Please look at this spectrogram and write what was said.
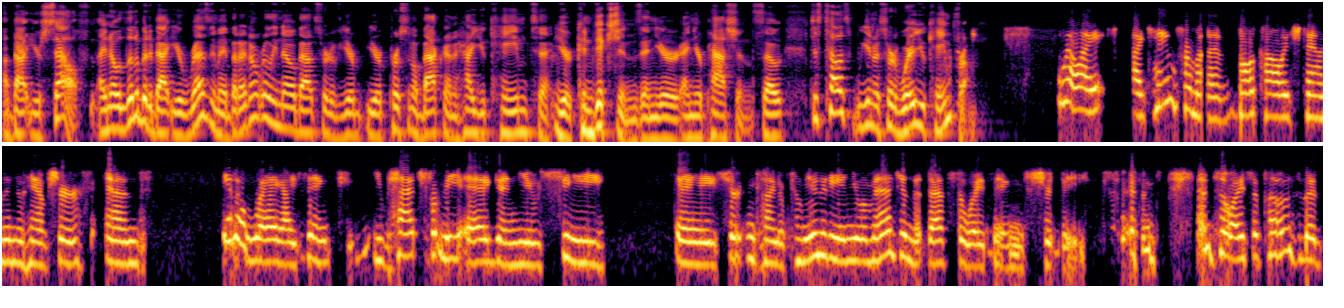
about yourself. I know a little bit about your resume, but I don't really know about sort of your, your personal background and how you came to your convictions and your and your passions. So, just tell us, you know, sort of where you came from. Well, I I came from a small college town in New Hampshire, and in a way, I think you hatch from the egg and you see a certain kind of community and you imagine that that's the way things should be. and, and so I suppose that,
